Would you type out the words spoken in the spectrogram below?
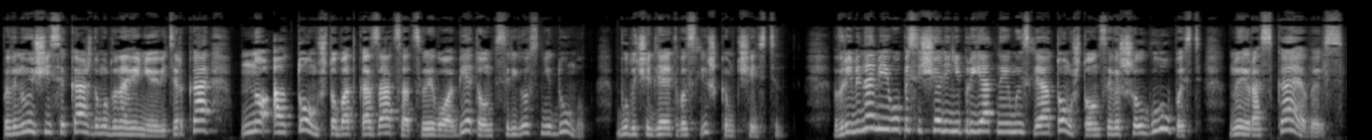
повинующийся каждому дуновению ветерка, но о том, чтобы отказаться от своего обета, он всерьез не думал, будучи для этого слишком честен. Временами его посещали неприятные мысли о том, что он совершил глупость, но и раскаиваясь,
